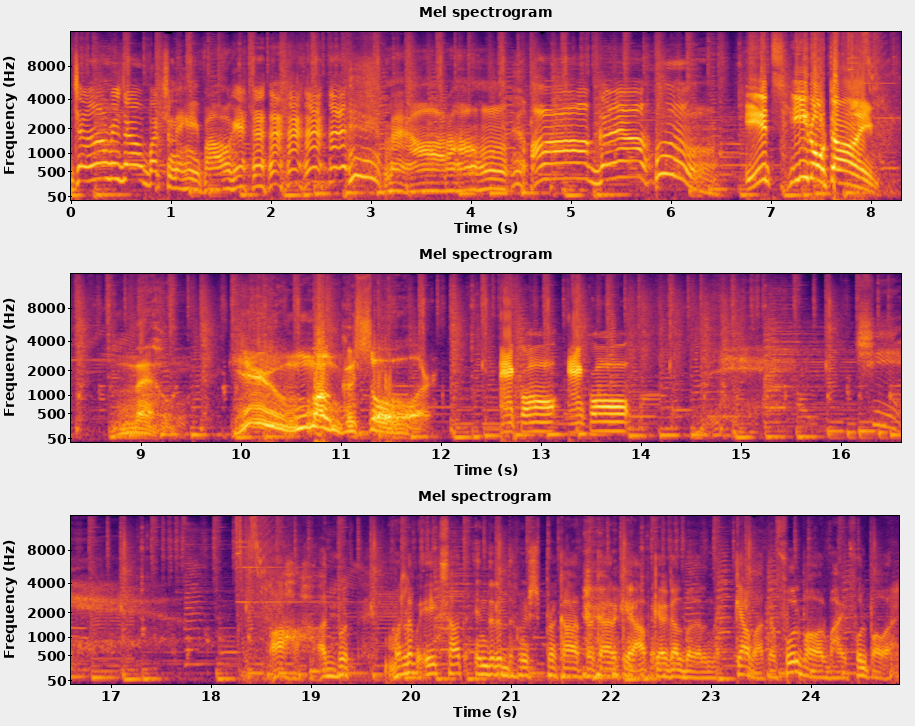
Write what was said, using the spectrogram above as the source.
जहाँ भी जाओ बच नहीं पाओगे। मैं आ रहा हूँ। आ हूँ hero time! मैं हूँ ह्यूमंगसोर एको एको आहा अद्भुत। मतलब एक साथ इंद्रधनुष प्रकार प्रकार के आपके अगल बगल में। क्या बात है? फुल पावर भाई फुल पावर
